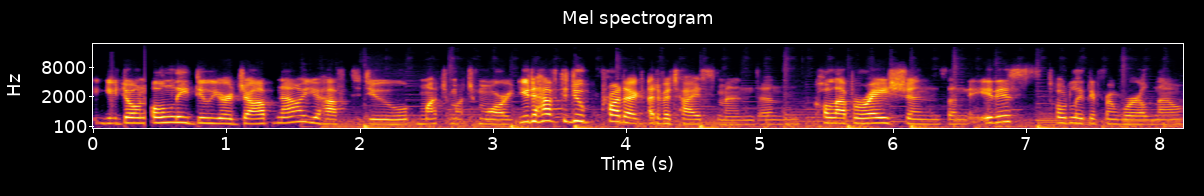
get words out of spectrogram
You don't only do your job now, you have to do much, much more. You'd have to do product advertisement and collaborations, and it is totally different world now.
